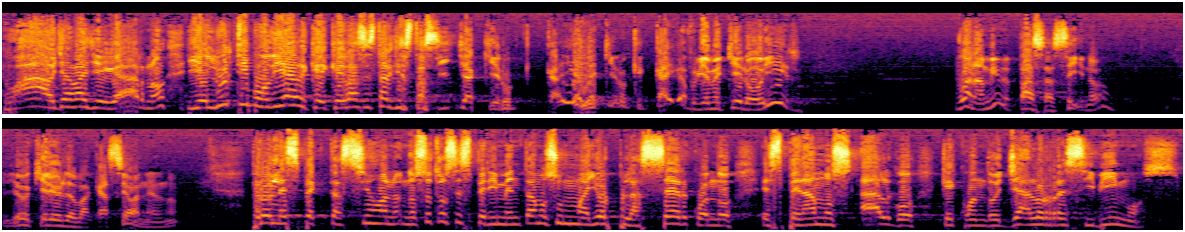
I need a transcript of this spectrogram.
wow, ya va a llegar, ¿no? Y el último día de que, vas a estar ya está así, ya quiero que caiga, ya quiero que caiga, porque ya me quiero ir. Bueno, a mí me pasa así, ¿no? Yo quiero ir de vacaciones, ¿no? Pero la expectación, nosotros experimentamos un mayor placer cuando esperamos algo que cuando ya lo recibimos.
